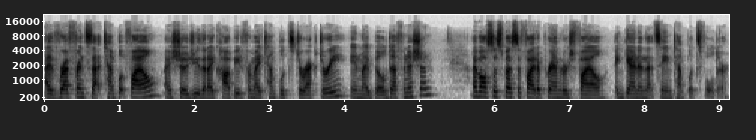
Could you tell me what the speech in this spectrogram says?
I've referenced that template file. I showed you that I copied from my templates directory in my build definition. I've also specified a parameters file, again in that same templates folder.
